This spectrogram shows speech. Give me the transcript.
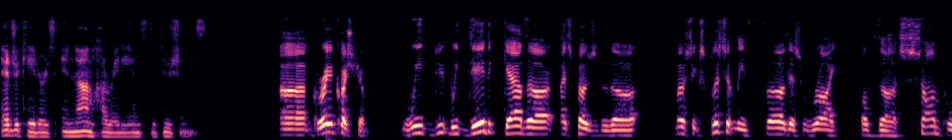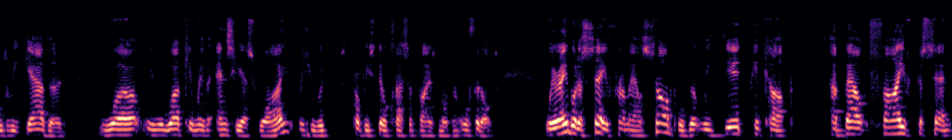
educators in non-Haredi institutions? Uh, great question. We did, we did gather, I suppose, the most explicitly furthest right of the samples we gathered were, we were working with NCSY, which you would probably still classify as modern Orthodox. We're able to say from our sample that we did pick up about 5%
